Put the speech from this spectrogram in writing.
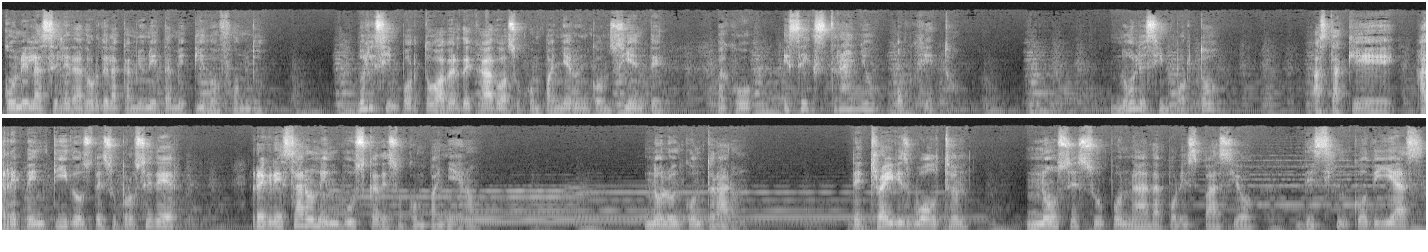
con el acelerador de la camioneta metido a fondo. No les importó haber dejado a su compañero inconsciente bajo ese extraño objeto no les importó, hasta que, arrepentidos de su proceder, regresaron en busca de su compañero. No lo encontraron. De Travis Walton no se supo nada por espacio de cinco días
